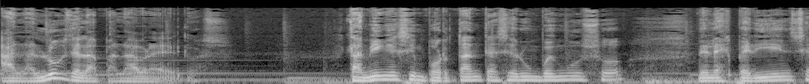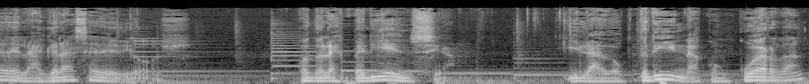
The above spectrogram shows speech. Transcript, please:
a la luz de la palabra de Dios. También es importante hacer un buen uso de la experiencia de la gracia de Dios. Cuando la experiencia y la doctrina concuerdan,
